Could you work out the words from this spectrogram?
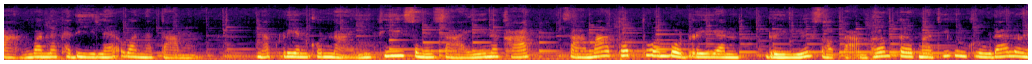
อ่านวรรณคดีและวรรณกรรม นักเรียนคนไหนที่สงสัยนะคะ สามารถทบทวนบทเรียน หรือสอบถามเพิ่มเติมมาที่คุณครูได้เลย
